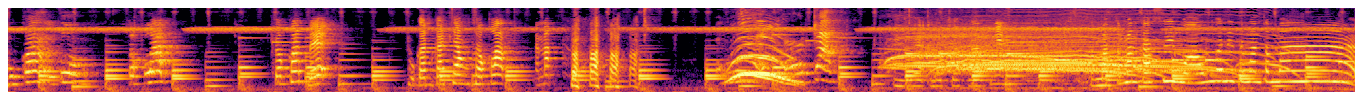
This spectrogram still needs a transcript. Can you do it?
Bukan itu coklat. Coklat, Dek. Bukan kacang, coklat. Enak. Iya, ada coklatnya. Teman-teman kasih mau nggak nih teman-teman?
